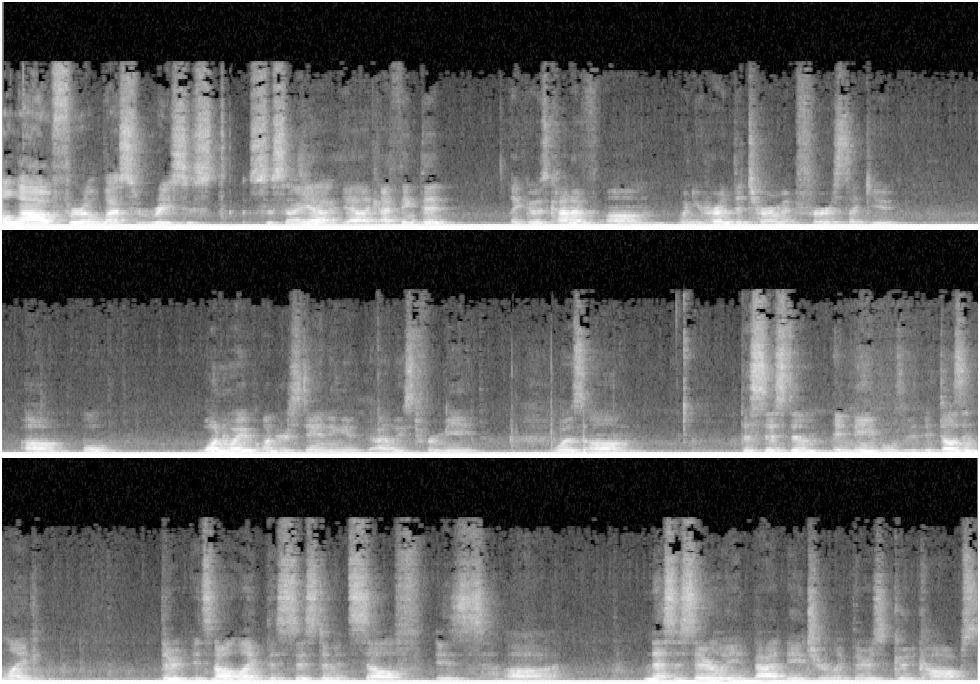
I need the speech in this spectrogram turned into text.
allow for a less racist society. Yeah, yeah. Like I think that like it was kind of um, when you heard the term at first, like you, um, well, one way of understanding it, at least for me, was um, the system enables it. It doesn't like there. It's not like the system itself is uh, necessarily in bad nature. Like there's good cops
